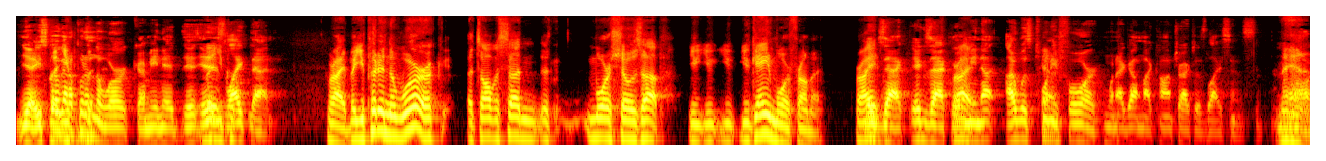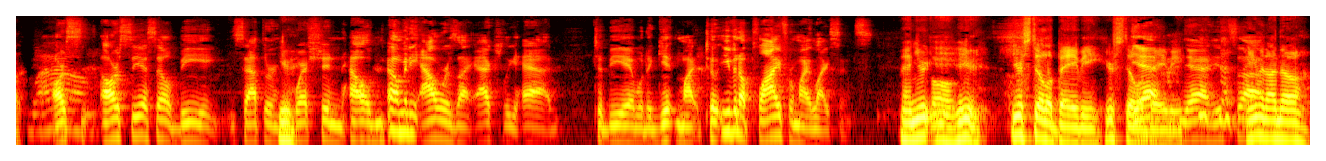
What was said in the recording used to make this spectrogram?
Yeah, you still got to put in the work. I mean, it, it, it is put, like that. Right, but you put in the work, it's all of a sudden more shows up. You you you gain more from it right? Exactly. Exactly. Right. I mean, I, I was 24 yeah. when I got my contractor's license. Man, wow. our our CSLB sat there and You're... questioned how how many hours I actually had to be able to get my to even apply for my license. Man, you're, so, you're you're still a baby. You're still yeah, a baby. Yeah, it's, uh, even I know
